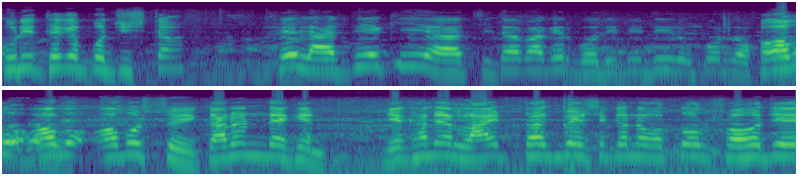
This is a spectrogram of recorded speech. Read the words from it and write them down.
কুড়ি থেকে পঁচিশটা। সেই লাইট দিয়ে কি আহ, চিতাবাঘের গতিবিধির উপর অবশ্যই। কারণ দেখেন যেখানে লাইট থাকবে সেখানে অত সহজে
